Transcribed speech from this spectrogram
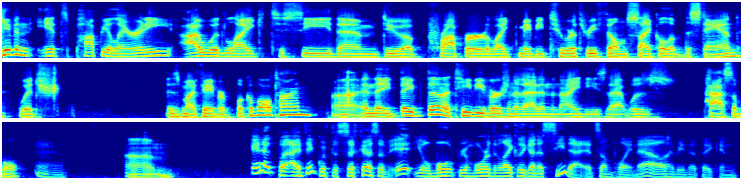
given its popularity, I would like to see them do a proper, like maybe two or three film cycle of The Stand, which is my favorite book of all time. Uh, and they they've done a TV version of that in the '90s that was passable. Um, And it, but I think with the success of it, you'll more, you're more than likely going to see that at some point now. I mean, that they can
